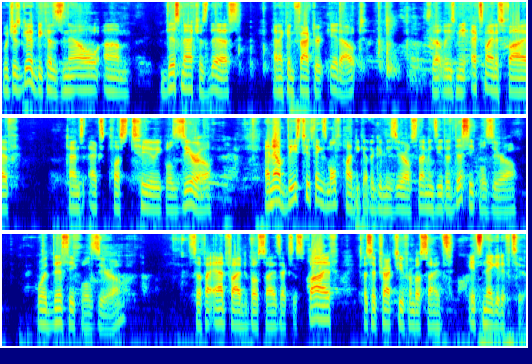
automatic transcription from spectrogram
Which is good because now um, this matches this, and I can factor it out. So that leaves me x minus 5 times x plus 2 equals 0. And now these two things multiplied together give me 0, so that means either this equals 0 or this equals 0. So if I add 5 to both sides, x is 5. If I subtract 2 from both sides, it's negative 2.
